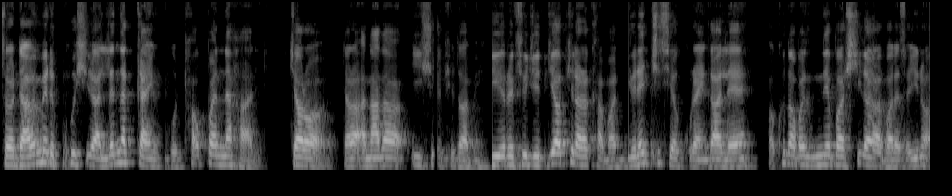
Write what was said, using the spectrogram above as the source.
ဆိုတော့ဒါပေမဲ့တစ်ခုရှိတာလက်နက်ကင်ကိုထောက်ပံ့တဲ့ဟာကြတော့ဒါတော့ another issue ဖြစ်သွားပြီဒီ refugee တယောက်ဖြစ်လာတဲ့ခါမှာ UNHCR ကိုယ်တိုင်ကလည်းအခုနောက်ပိုင်းနေပါရှိလာတာပါလဲဆို you know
